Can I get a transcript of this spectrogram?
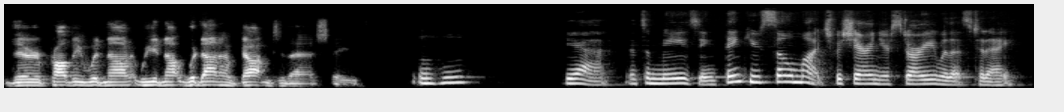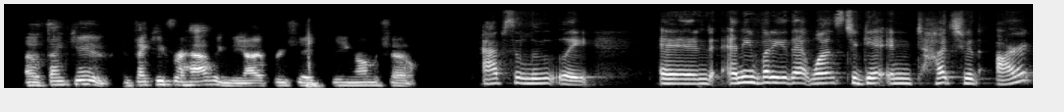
there probably would not we not would not have gotten to that stage. Mm-hmm. yeah that's amazing. Thank you so much for sharing your story with us today. Oh thank you. And thank you for having me. I appreciate being on the show. Absolutely. And anybody that wants to get in touch with art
